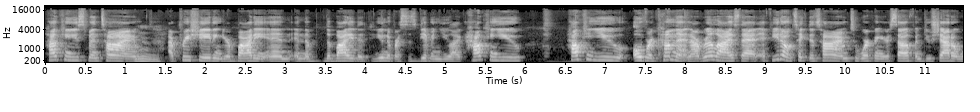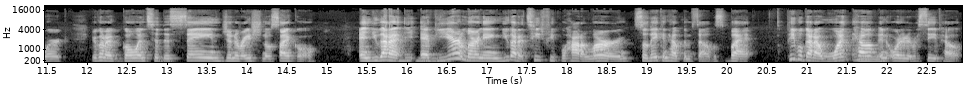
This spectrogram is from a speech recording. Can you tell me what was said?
How can you spend time mm. appreciating your body and and the, the body that the universe has given you? Like how can you how can you overcome that? And I realized that if you don't take the time to work on yourself and do shadow work, you're going to go into the same generational cycle. And you got to, mm-hmm. if you're learning, you got to teach people how to learn so they can help themselves. But people got to want help mm-hmm. in order to receive help.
